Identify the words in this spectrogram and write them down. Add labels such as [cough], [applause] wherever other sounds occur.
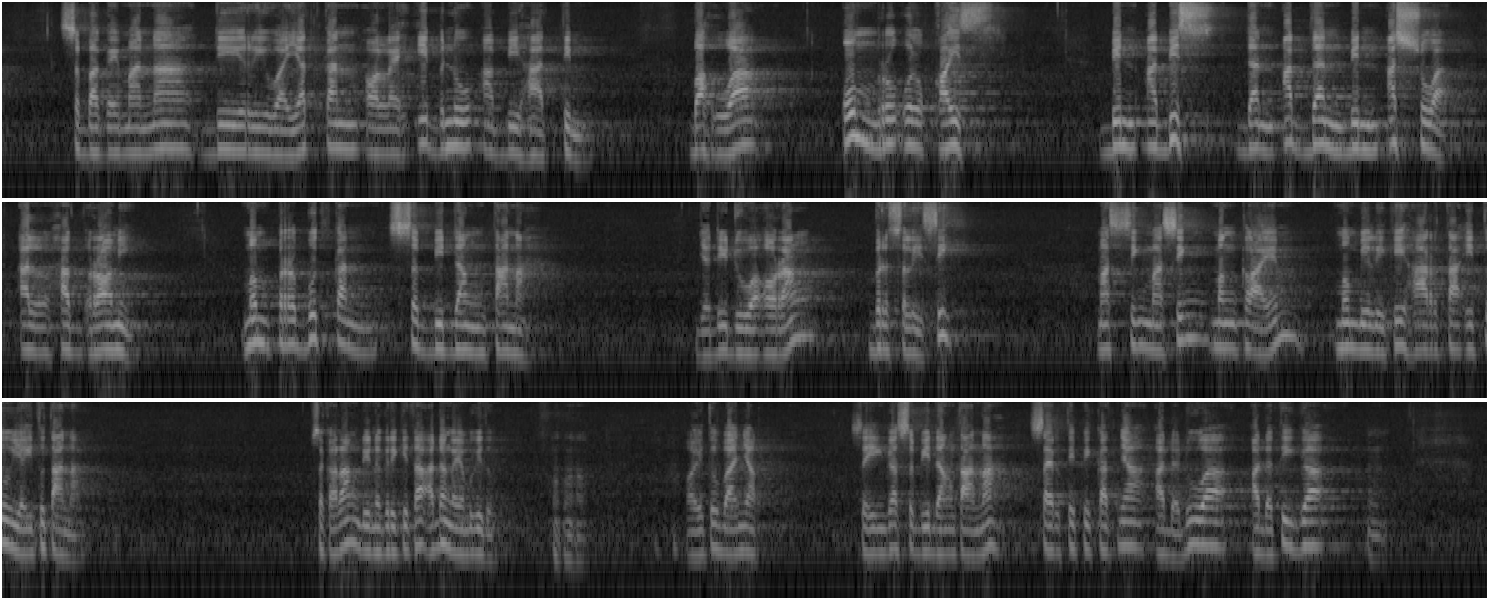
sebagaimana diriwayatkan oleh Ibnu Abi Hatim bahwa Umru'ul Qais bin Abis dan Abdan bin Ashwa Al-Hadrami memperebutkan sebidang tanah. Jadi dua orang berselisih masing-masing mengklaim memiliki harta itu yaitu tanah sekarang di negeri kita ada nggak yang begitu? [laughs] Oh itu banyak. Sehingga sebidang tanah sertifikatnya ada dua ada tiga. Hmm.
